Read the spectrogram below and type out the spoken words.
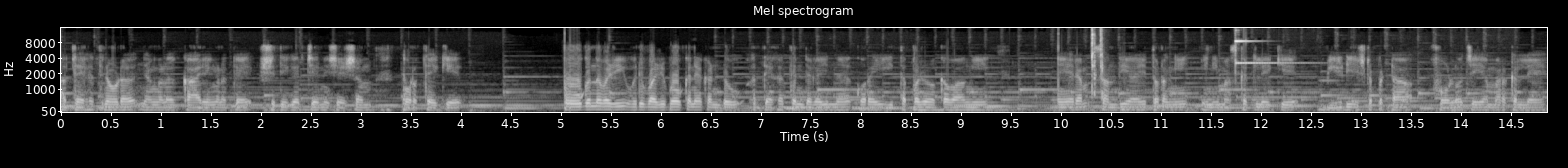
അദ്ദേഹത്തിനോട് ഞങ്ങൾ കാര്യങ്ങളൊക്കെ വിശദീകരിച്ചതിന് ശേഷം പുറത്തേക്ക് പോകുന്ന വഴി ഒരു വഴിപോക്കനെ കണ്ടു. അദ്ദേഹത്തിന്റെ കയ്യിൽ നിന്ന് കുറേ ഈത്തപ്പഴമൊക്കെ വാങ്ങി. നേരം സന്ധ്യയായി തുടങ്ങി. ഇനി മസ്കറ്റിലേക്ക്. വീഡിയോ ഇഷ്ടപ്പെട്ട. ഫോളോ ചെയ്യാൻ മറക്കല്ലേ?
